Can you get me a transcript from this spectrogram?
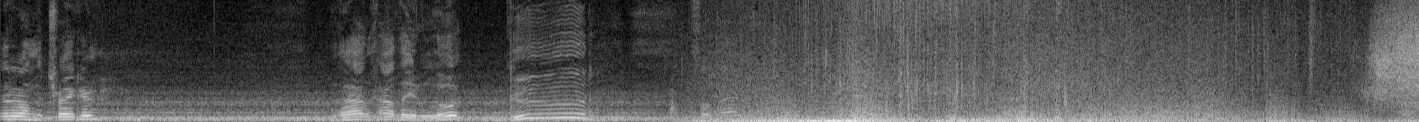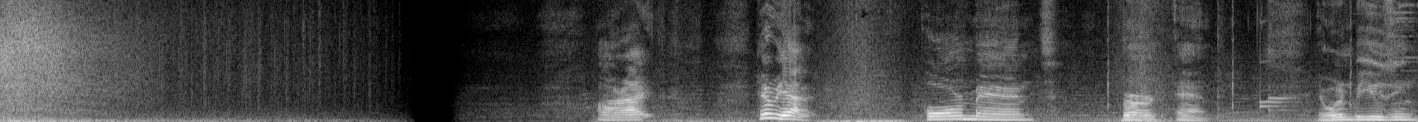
Put it on the Traeger. That's how they look good. So All right, here we have it. Poor man's burnt end. And we're gonna be using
